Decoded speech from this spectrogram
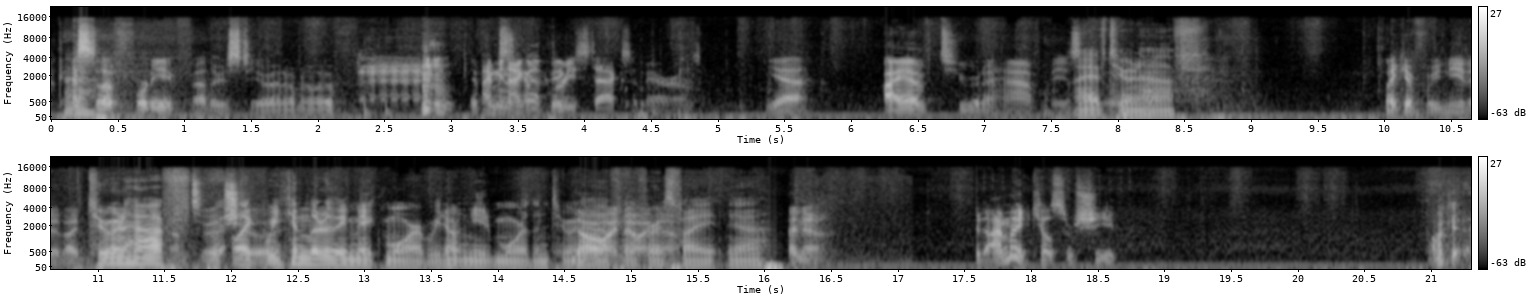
Okay. I still have 48 feathers too. I don't know if. if I mean, I got big... three stacks of arrows. Yeah, I have two and a half basically. I have two and a half. Like if we need it, I two and a half. It, like surely. we can literally make more. We don't need more than two and no, a half for the first fight. Yeah. I know. Dude, I might kill some sheep. Fuck it.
